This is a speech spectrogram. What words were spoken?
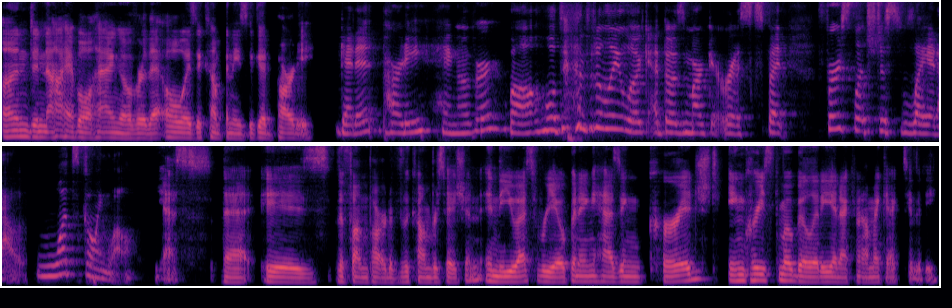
undeniable hangover that always accompanies a good party. Get it? Party, hangover? Well, we'll definitely look at those market risks. But first, let's just lay it out. What's going well? Yes, that is the fun part of the conversation. In the US, reopening has encouraged increased mobility and economic activity.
